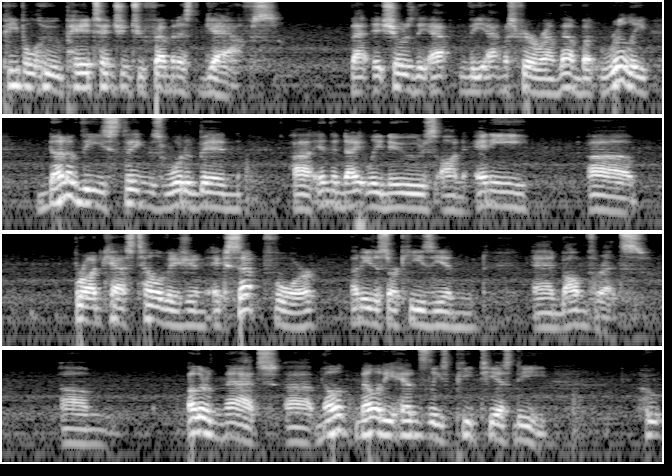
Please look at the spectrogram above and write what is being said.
people who pay attention to feminist gaffes. That it shows the at, the atmosphere around them, but really, none of these things would have been uh, in the nightly news on any uh, broadcast television except for Anita Sarkeesian and bomb threats. Um, other than that, uh, Mel- Melody Hensley's PTSD. Who,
